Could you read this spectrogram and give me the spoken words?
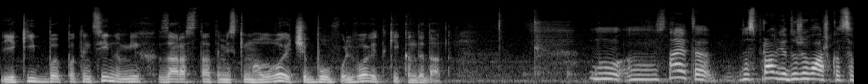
який би потенційно міг зараз стати міським головою, чи був у Львові такий кандидат? Ну, е, знаєте, насправді дуже важко це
